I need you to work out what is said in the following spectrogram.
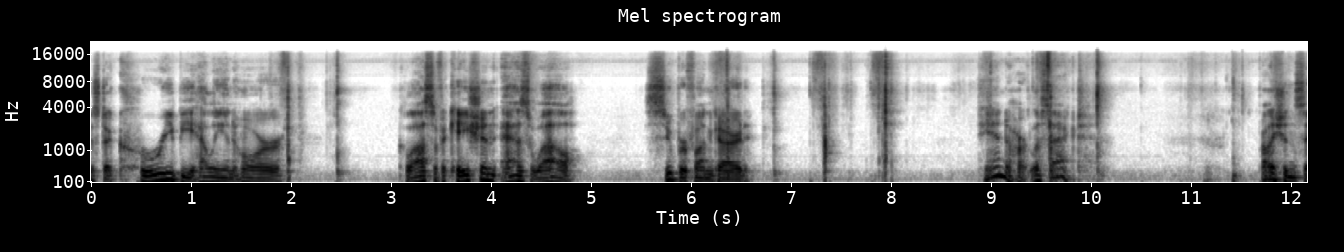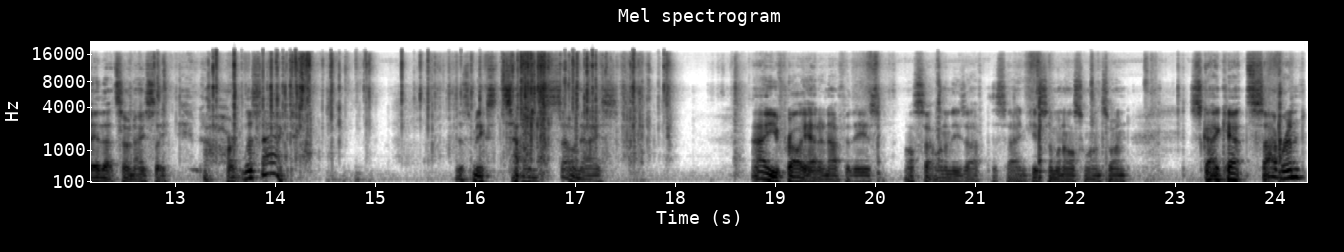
Just a creepy Hellion horror. Colossification as well. Super fun card. And a Heartless Act. Probably shouldn't say that so nicely. And a Heartless Act. This makes it sound so nice. Ah, you've probably had enough of these. I'll set one of these off to the side in case someone else wants one. Skycat Sovereign.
